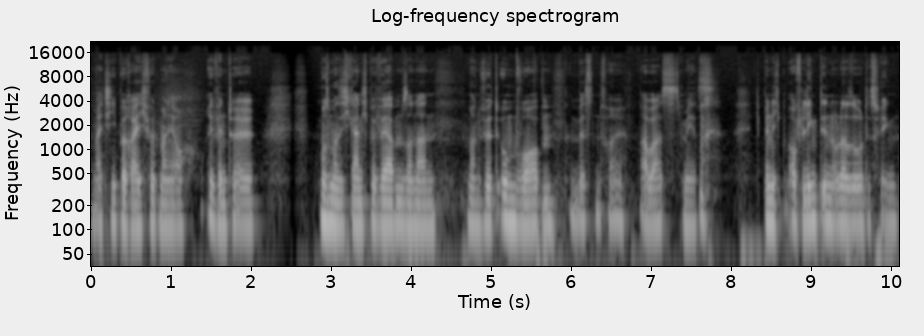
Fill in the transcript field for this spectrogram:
Im IT-Bereich wird man ja auch eventuell, muss man sich gar nicht bewerben, sondern man wird umworben im besten Fall. Aber es ist mir jetzt, bin nicht auf LinkedIn oder so, deswegen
